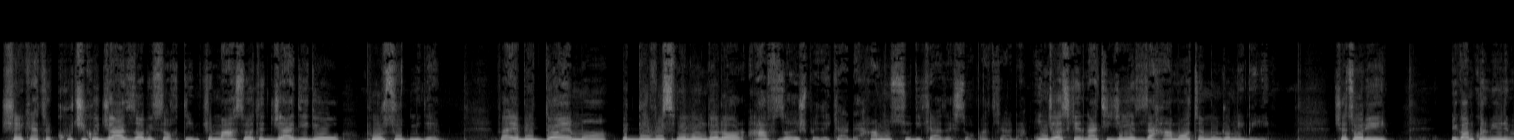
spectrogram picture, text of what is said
شرکت کوچیک و جذابی ساختیم که محصولات جدید و پرسود میده و ابیدا ما به 200 میلیون دلار افزایش پیدا کرده. همون سودی که ازش صحبت کردم. اینجاست که نتیجه زحماتمون رو می‌بینیم. چطوری؟ نگاه می‌کنیم می‌بینیم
